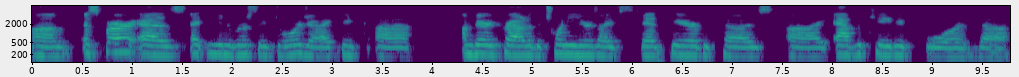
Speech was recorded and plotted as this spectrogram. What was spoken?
Um, as far as at the University of Georgia, I think uh, I'm very proud of the 20 years I've spent there because I advocated for the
